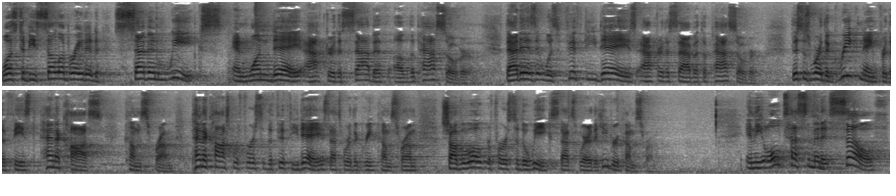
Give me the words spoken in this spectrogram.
was to be celebrated seven weeks and one day after the Sabbath of the Passover. That is, it was 50 days after the Sabbath of Passover. This is where the Greek name for the feast, Pentecost, comes from. Pentecost refers to the 50 days, that's where the Greek comes from. Shavuot refers to the weeks, that's where the Hebrew comes from. In the Old Testament itself,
